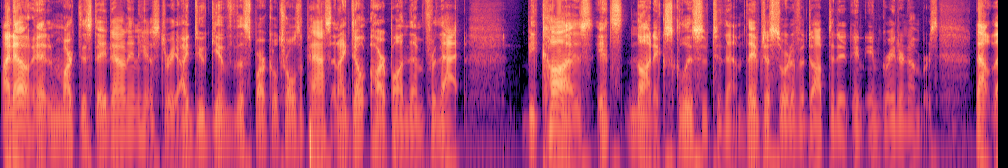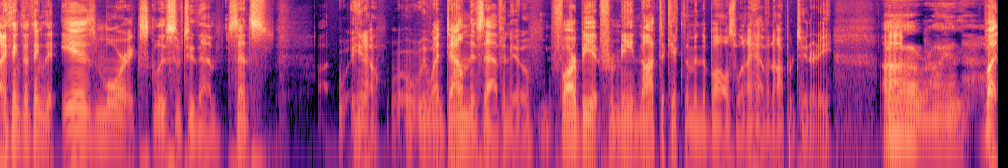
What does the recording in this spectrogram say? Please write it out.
I know, and mark this day down in history. I do give the Sparkle Trolls a pass, and I don't harp on them for that because it's not exclusive to them. They've just sort of adopted it in, in greater numbers. Now, I think the thing that is more exclusive to them, since, you know, we went down this avenue, far be it from me not to kick them in the balls when I have an opportunity. Um, uh, Ryan. but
